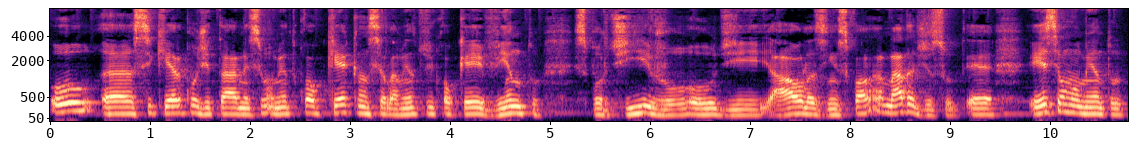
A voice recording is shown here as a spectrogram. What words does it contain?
ou uh, sequer cogitar nesse momento qualquer cancelamento de qualquer evento esportivo ou de aulas em escola, nada disso. É, esse é um momento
